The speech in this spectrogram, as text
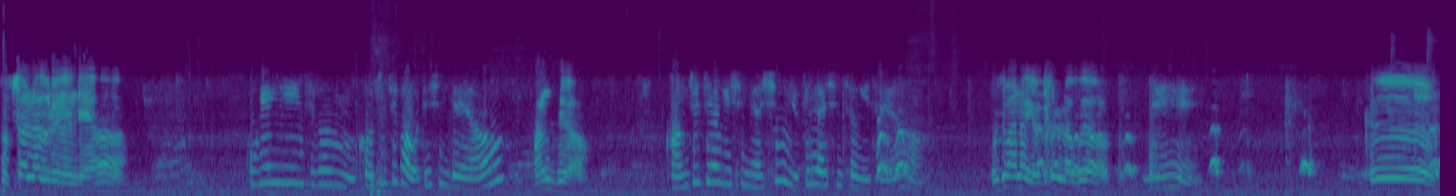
접수하려고 그러는데요. 고객님 지금 거주지가 어디신데요? 광주요. 광주 지역이시면 16일 날 신청이세요. 요즘 하나 여쭈려고요. 네. 그,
